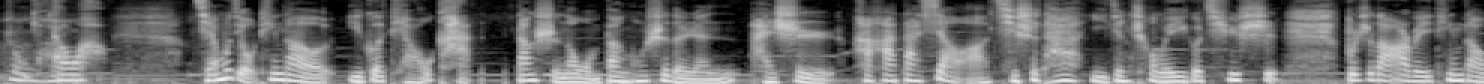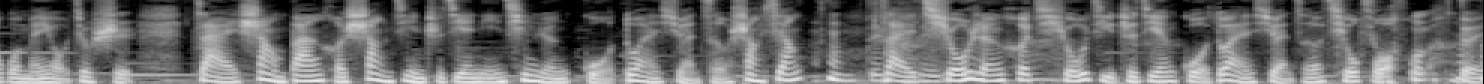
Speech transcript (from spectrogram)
中午好，中午好。前不久听到一个调侃。当时呢，我们办公室的人还是哈哈大笑啊。其实它已经成为一个趋势，不知道二位听到过没有？就是在上班和上进之间，年轻人果断选择上香；在求人和求己之间，果断选择求佛。对，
